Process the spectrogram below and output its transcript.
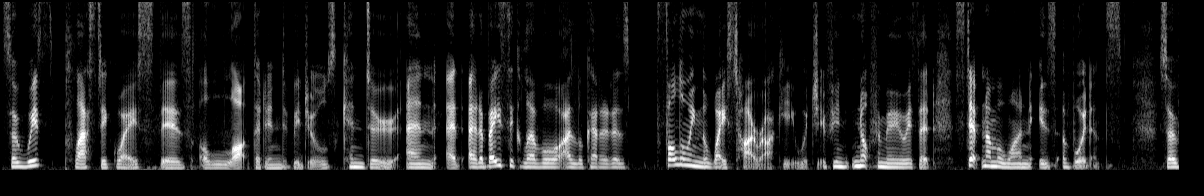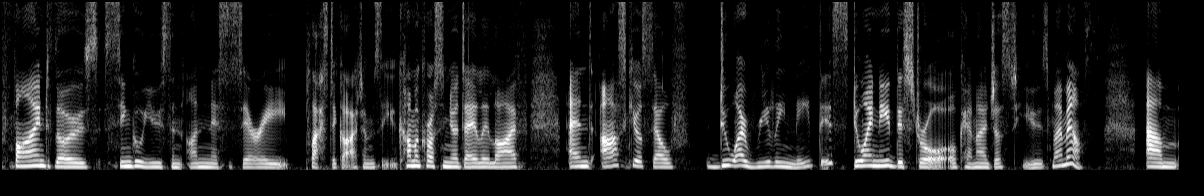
So, with plastic waste, there's a lot that individuals can do. And at, at a basic level, I look at it as following the waste hierarchy, which, if you're not familiar with it, step number one is avoidance. So find those single use and unnecessary plastic items that you come across in your daily life and ask yourself do I really need this? Do I need this straw or can I just use my mouth? Um,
